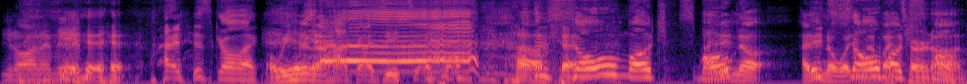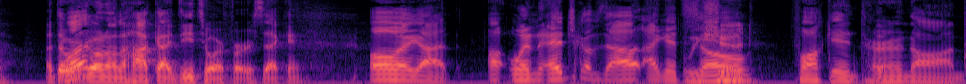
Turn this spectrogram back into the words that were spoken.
you know what I mean I just go like Are we hitting a hot guy detour? "Yeah!" There's Okay. so much smoke I didn't know. I didn't know what so you meant by turn smoke. on. I thought we were going on a hot guy detour for a second. oh my god uh, when Edge comes out I get We so should. fucking turned on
